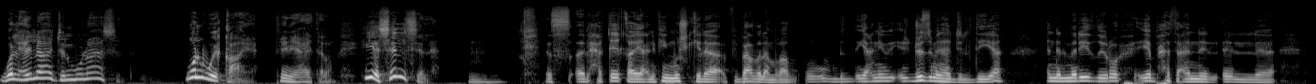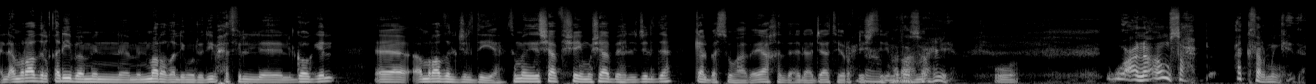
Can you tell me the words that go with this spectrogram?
والعلاج المناسب والوقاية في نهاية الأمر. هي سلسلة. الحقيقة يعني في مشكلة في بعض الأمراض يعني جزء منها جلدية إن المريض يروح يبحث عن الأمراض القريبة من من المرض اللي موجود يبحث في الجوجل أمراض الجلدية. ثم إذا شاف شيء مشابه لجلده قال بس هو هذا ياخذ علاجاته يروح يشتري هذا صحيح. و... وأنا أنصح أكثر من كذا.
